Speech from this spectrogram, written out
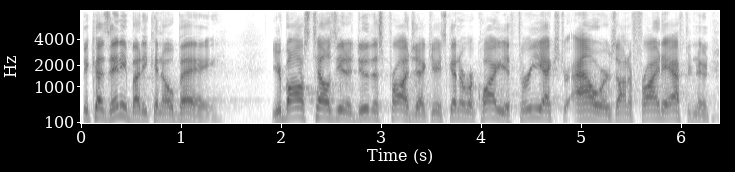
Because anybody can obey. Your boss tells you to do this project, it's going to require you three extra hours on a Friday afternoon.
